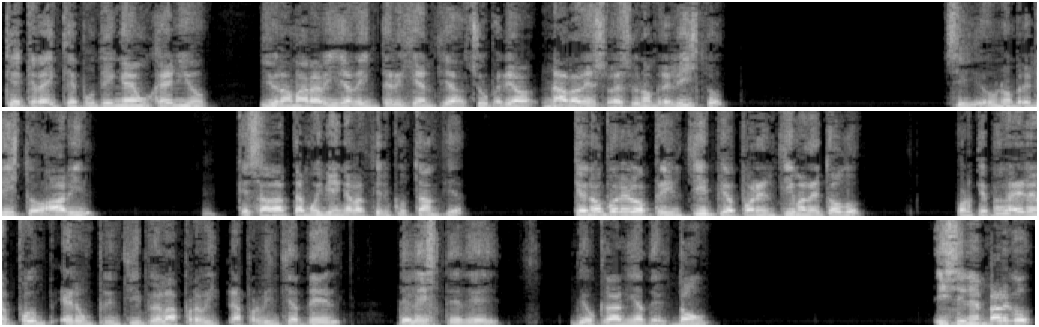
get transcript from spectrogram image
¿Qué creéis? ¿Que Putin es un genio y una maravilla de inteligencia superior? Nada de eso, es un hombre listo. Sí, es un hombre listo, hábil, que se adapta muy bien a las circunstancias, que no pone los principios por encima de todo, porque para él era un principio de las, provincias del, este de Ucrania, del Don. Y sin embargo,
